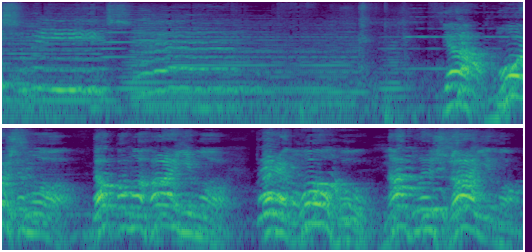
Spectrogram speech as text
Якнайшвидше. Як можемо, допомагаємо, перемогу наближаємо.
